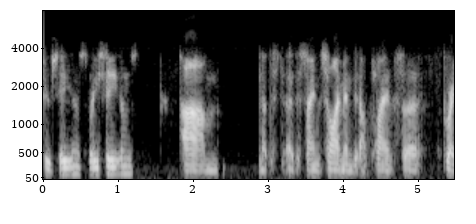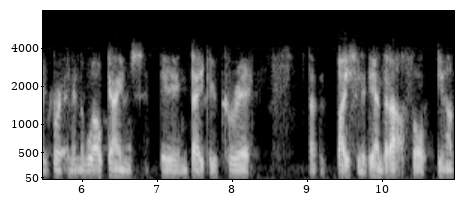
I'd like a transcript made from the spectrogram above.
two seasons, three seasons. Um, at the, at the same time, ended up playing for Great Britain in the World Games in debut career. And basically, at the end of that, I thought, you know,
